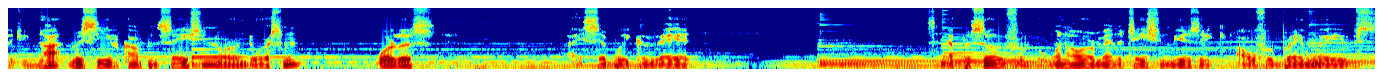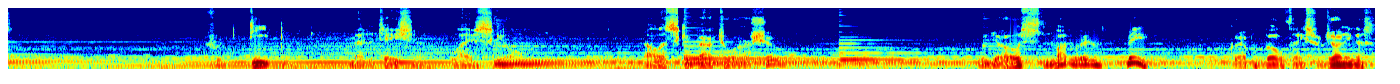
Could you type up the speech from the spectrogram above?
I do not receive compensation or endorsement for this. I simply convey it an episode from the one hour meditation music, Alpha Brainwaves, for deep meditation life skill. Now let's get back to our show with your host and moderator, me, Grandpa Bill. Thanks for joining us.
